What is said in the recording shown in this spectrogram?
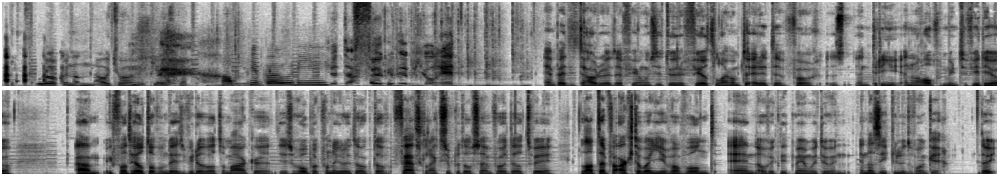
Ik voel ook een nootje gewoon gekild heb. Grapje, Bodie. Shut the fuck up, Jorrit. En bij dit houden we het even jongens. Het duurde veel te lang om te editen voor een 3,5 minuten video. Ehm, ik vond het heel tof om deze video wel te maken. Dus hopelijk vonden jullie het ook tof. 50 likes super tof zijn voor deel 2. Laat even achter wat je hiervan vond en of ik dit mee moet doen. En dan zie ik jullie de volgende keer. Doei.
